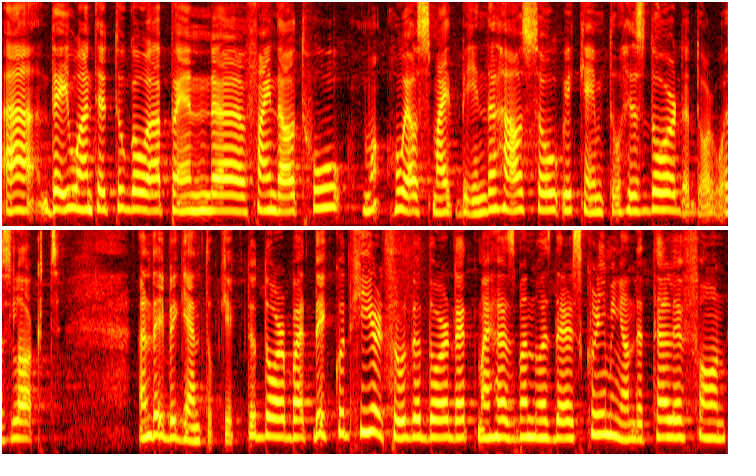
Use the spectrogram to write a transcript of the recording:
uh, they wanted to go up and uh, find out who, who else might be in the house, so we came to his door. The door was locked. And they began to kick the door, but they could hear through the door that my husband was there screaming on the telephone,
